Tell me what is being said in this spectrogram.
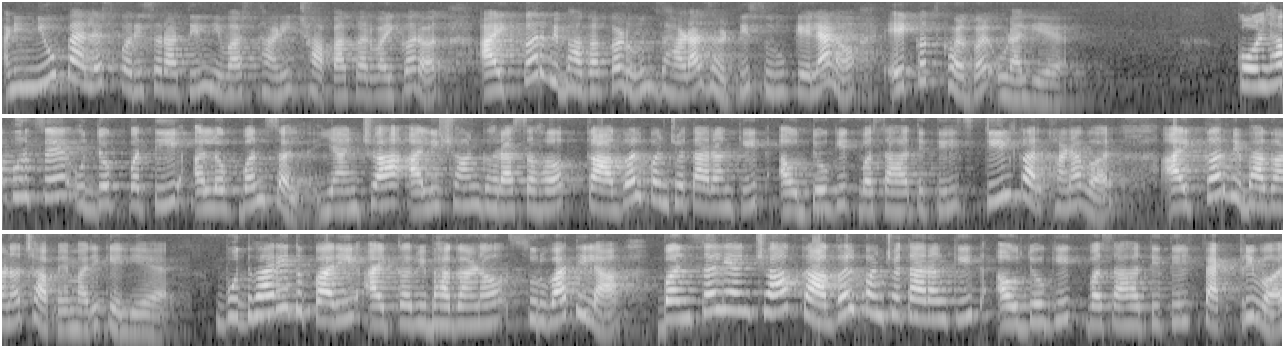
आणि न्यू पॅलेस परिसरातील निवासस्थानी छापा कारवाई करत आयकर विभागाकडून झाडाझडती सुरू केल्यानं एकच खळबळ उडाली आहे. कोल्हापूरचे उद्योगपती आलोक बन्सल यांच्या आलिशान घरासह कागल पंचतारांकित औद्योगिक वसाहतीतील स्टील कारखान्यावर आयकर विभागानं छापेमारी केली आहे. बुधवारी दुपारी आयकर विभागानं सुरुवातीला बन्सल यांच्या कागल पंचतारांकित औद्योगिक वसाहतीतील फॅक्टरीवर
